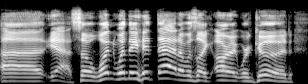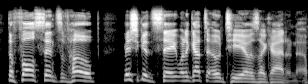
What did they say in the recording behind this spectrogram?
Uh, yeah. So when when they hit that, I was like, all right, we're good. The false sense of hope. Michigan State. When it got to OT, I was like, I don't know.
